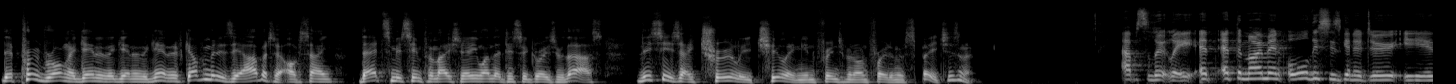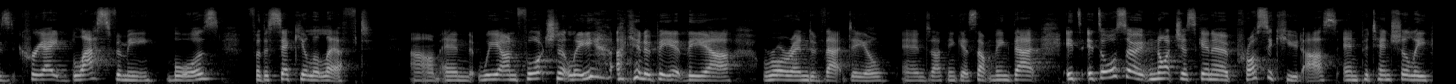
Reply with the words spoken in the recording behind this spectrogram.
They're proved wrong again and again and again. And if government is the arbiter of saying that's misinformation, anyone that disagrees with us, this is a truly chilling infringement on freedom of speech, isn't it? Absolutely. At, at, the moment, all this is going to do is create blasphemy laws for the secular left. Um, and we unfortunately are going to be at the uh, raw end of that deal. And I think it's something that it's it's also not just going to prosecute us and potentially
